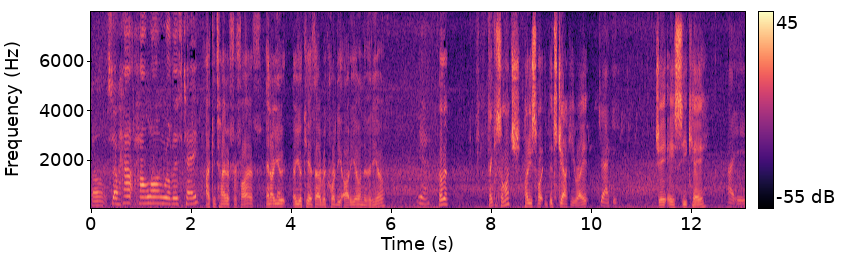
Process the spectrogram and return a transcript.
Oh, so how how long will this take? I can time it for five. And are you are you okay if I record the audio and the video? Yeah, Okay. Thank you so much. How do you spell? It's Jackie, right? Jackie, J A C K. i.e.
